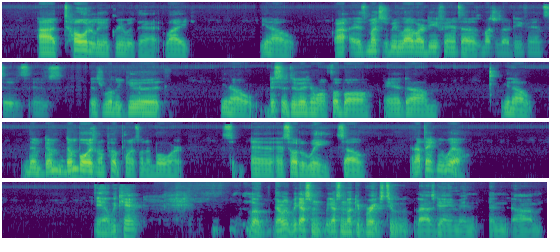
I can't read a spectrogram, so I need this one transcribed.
I totally agree with that. Like, you know, I, as much as we love our defense, as much as our defense is is is really good, you know, this is Division One football, and um, you know, them them them boys gonna put points on the board, and and so do we. So, and I think we will. Yeah, we can't look. There was, we got some we got some lucky breaks too last game, and and um,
